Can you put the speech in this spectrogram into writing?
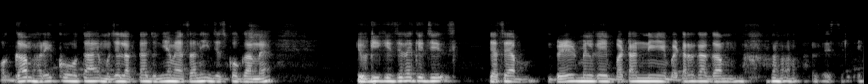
और गम हर एक को होता है। मुझे लगता है दुनिया में ऐसा नहीं जिसको गम है, क्योंकि किसी न किसी, जैसे अब ब्रेड मिल गई, बटन नहीं है बटर का गम। इसलिए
